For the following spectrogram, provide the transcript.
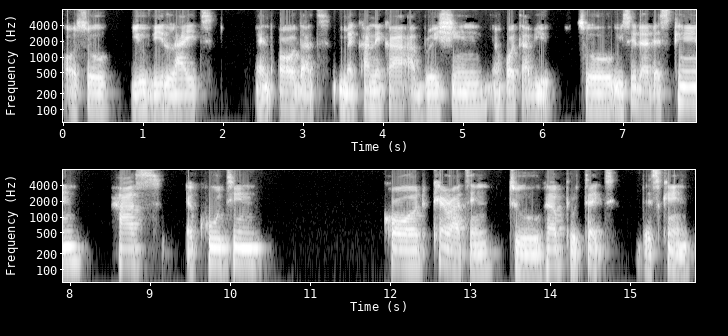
also UV light and all that, mechanical abrasion and what have you. So we say that the skin has a coating called keratin to help protect the skin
